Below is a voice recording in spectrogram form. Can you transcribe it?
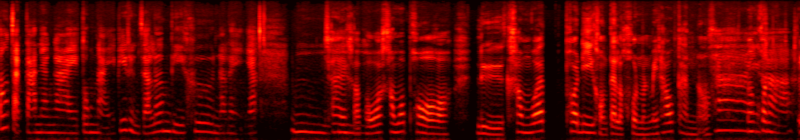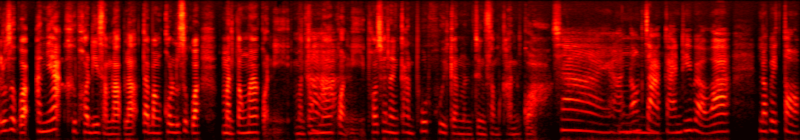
ต้องจัดการยังไงตรงไหนพี่ถึงจะเริ่มดีขึ้นอะไรอย่างเงี้ยอืมใช่ค่ะอืมเพราะว่าคำว่าพอ หรือคำว่าพอดีของแต่ละคนมันไม่เท่ากันเนาะใช่บางคนค่ะรู้สึกว่าอันเนี้ยคือพอดีสำหรับแล้ว แต่บางคนรู้สึกว่ามันต้องมากกว่านี้ มันต้องค่ะมากกว่านี้ เพราะฉะนั้นการพูดคุยกันมันจึงสำคัญกว่า ใช่ค่ะอืมนอกจากการที่แบบว่า เราไปตอก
